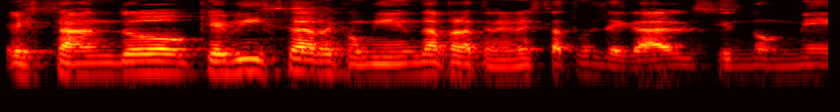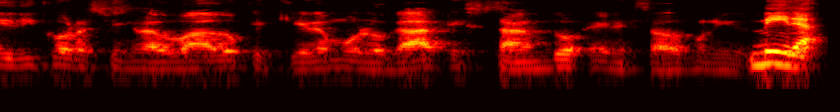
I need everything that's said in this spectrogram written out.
Estando, ¿qué visa recomienda para tener estatus legal siendo médico recién graduado que quiera homologar estando en Estados Unidos? Mira,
